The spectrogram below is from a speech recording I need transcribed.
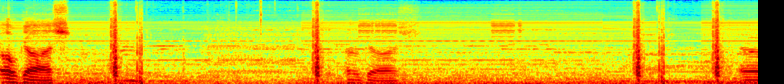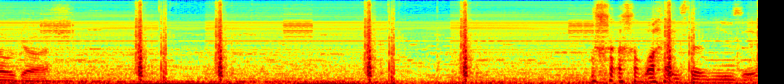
Oh gosh. Oh gosh. Oh gosh. Why is there music?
